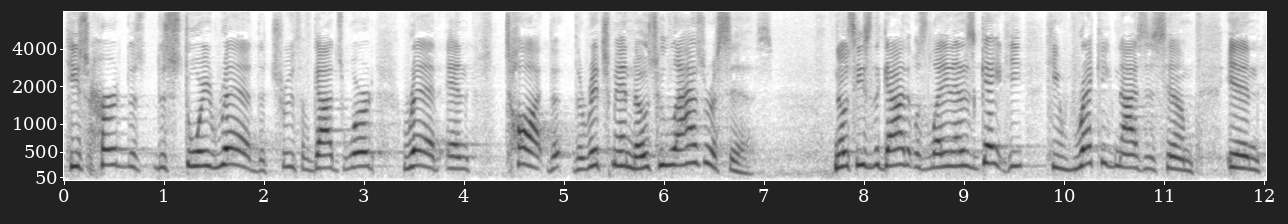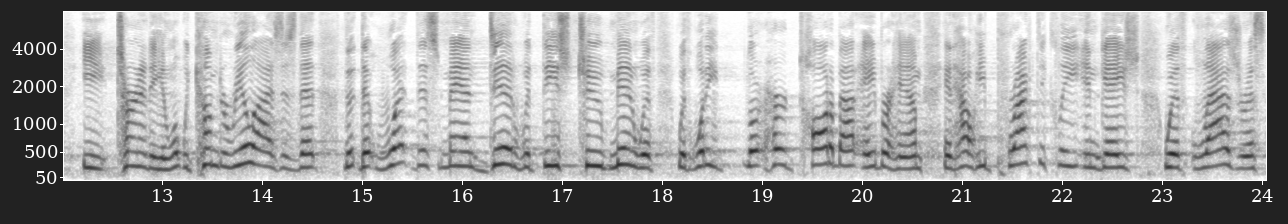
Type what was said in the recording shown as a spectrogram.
he's heard the, the story read, the truth of God's word read and taught. The, the rich man knows who Lazarus is. Knows he's the guy that was laying at his gate. He, he recognizes him in eternity. And what we come to realize is that, that, that what this man did with these two men, with, with what he heard taught about Abraham and how he practically engaged with Lazarus,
